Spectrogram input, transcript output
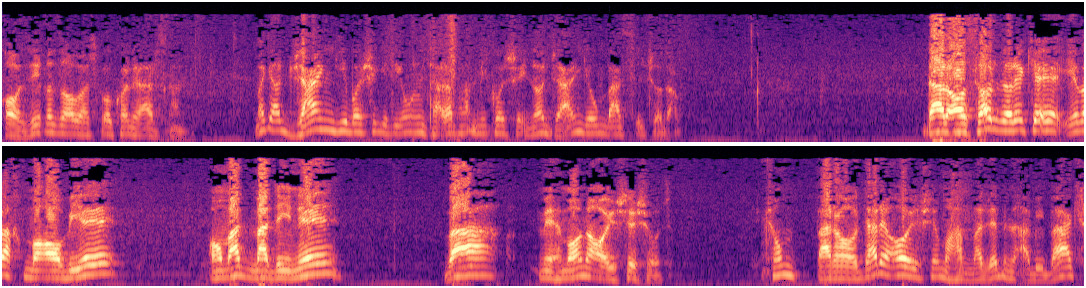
قاضی قضاوت بکنه ارز کنه مگر جنگی باشه که دیگه اون طرف هم می‌کشه؟ اینا جنگ اون بسته شدم در آثار داره که یه وقت معاویه آمد مدینه و مهمان آیشه شد. چون برادر آیشه محمد بن عبی بکر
